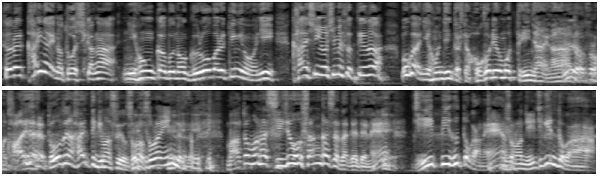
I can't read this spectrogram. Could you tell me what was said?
それ、海外の投資家が日本株のグローバル企業に関心を示すっていうのは、僕は日本人として誇りを持っていいんじゃないかなとそ海外は当然入ってきますよ。それは、それはいいんだけど、まともな市場参加者だけでね、GPF とかね、その日銀とか、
